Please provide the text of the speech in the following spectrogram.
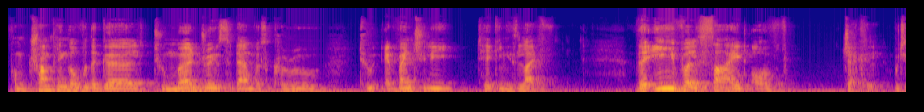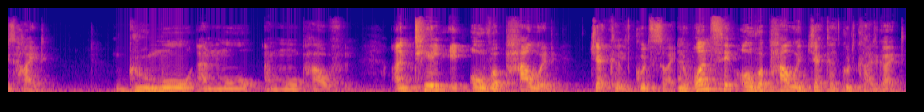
from trampling over the girl to murdering Sir Danvers Carew to eventually taking his life, the evil side of Jekyll, which is Hyde, grew more and more and more powerful until it overpowered Jekyll's good side. And once it overpowered Jekyll's good side,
